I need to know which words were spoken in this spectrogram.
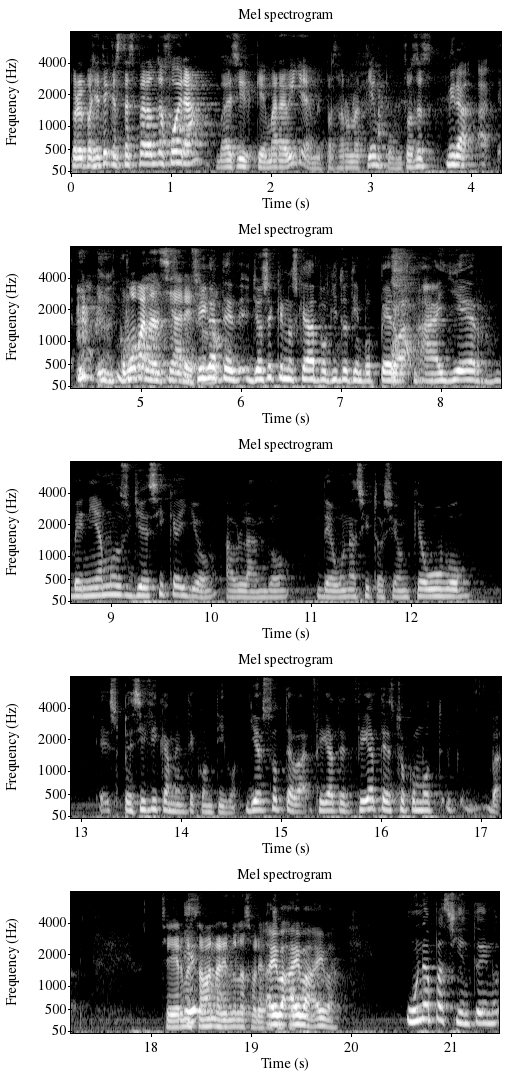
Pero el paciente que está esperando afuera va a decir, qué maravilla, me pasaron a tiempo. Entonces, mira, ¿cómo balancear eso? Fíjate, yo sé que nos queda poquito tiempo, pero ayer veníamos Jessica y yo hablando de una situación que hubo específicamente contigo. Y esto te va, fíjate, fíjate esto como... Sí, ayer me eh, estaban ariendo las orejas. Ahí va, ahí va, ahí va. Una paciente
